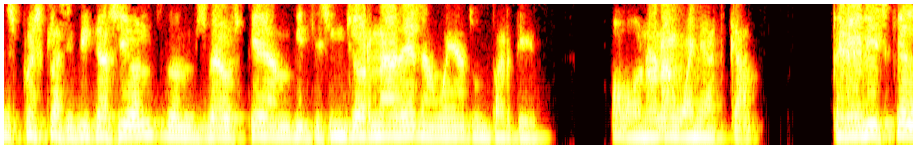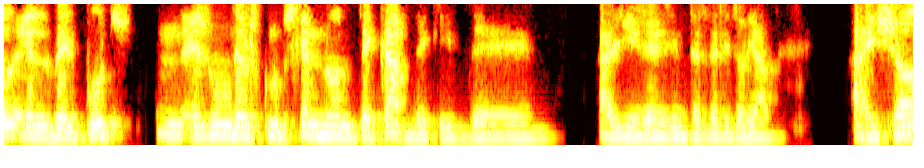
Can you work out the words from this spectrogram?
després classificacions, doncs veus que en 25 jornades han guanyat un partit o no n'han guanyat cap. Però he vist que el, el Bellpuig és un dels clubs que no en té cap d'equip de, a lligues interterritorials. Això,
